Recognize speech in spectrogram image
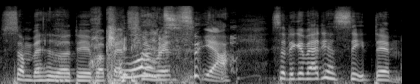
som, hvad hedder det, var Bachelorette. ja, så det kan være, at de har set den.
